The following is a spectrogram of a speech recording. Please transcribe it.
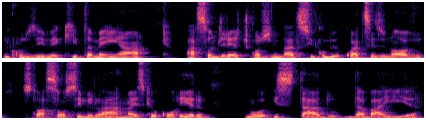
Inclusive aqui também a ação direta de continuidade 5.409, situação similar, mas que ocorrera no estado da Bahia.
